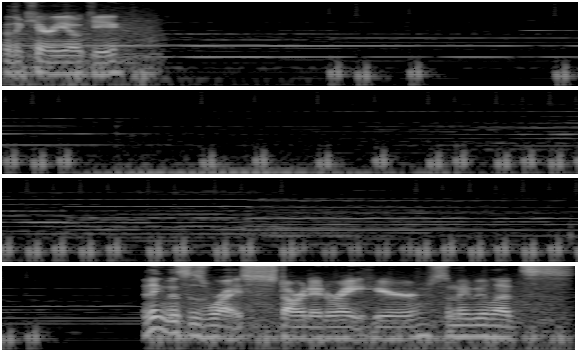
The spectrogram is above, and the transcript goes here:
For the karaoke. I think this is where I started right here, so maybe let's...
